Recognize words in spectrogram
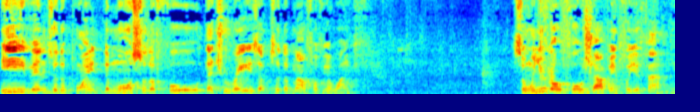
Even to the point, the morsel of food that you raise up to the mouth of your wife. So when you go food shopping for your family,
